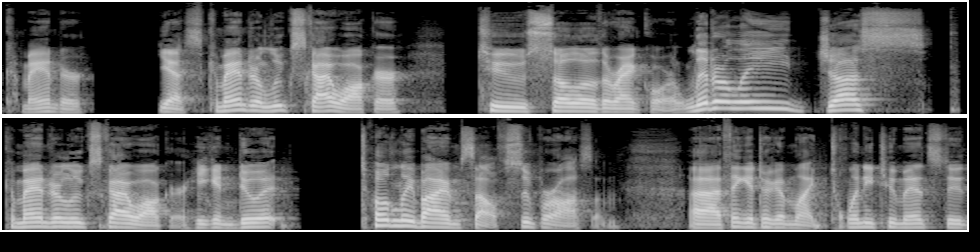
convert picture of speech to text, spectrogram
Commander. Yes, Commander Luke Skywalker to solo the Rancor. Literally just Commander Luke Skywalker. He can do it totally by himself. Super awesome. Uh, I think it took him like 22 minutes to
